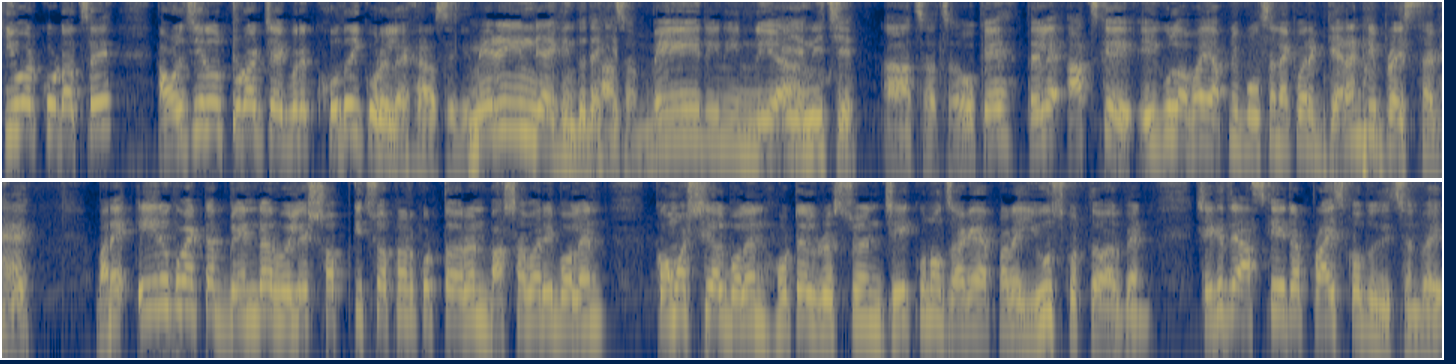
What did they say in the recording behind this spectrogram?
কিউআর কোড আছে অরিজিনাল প্রোডাক্ট একবারে খোদাই করে লেখা আছে। মেড ইন ইন্ডিয়া কিন্তু দেখেন আচ্ছা মেড ইন ইন্ডিয়া নিচে। আচ্ছা আচ্ছা ওকে তাহলে আজকে এইগুলা ভাই আপনি বলছেন একবারে গ্যারান্টি প্রাইস থাকবে হ্যাঁ। মানে এইরকম একটা ব্লেন্ডার হইলে সবকিছু আপনারা করতে পারবেন। বাসাবাড়ি বলেন, কমার্শিয়াল বলেন, হোটেল, রেস্টুরেন্ট, যে কোনো জায়গায় আপনারা ইউজ করতে পারবেন। সেক্ষেত্রে আজকে এটা প্রাইস কত দিচ্ছেন ভাই?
